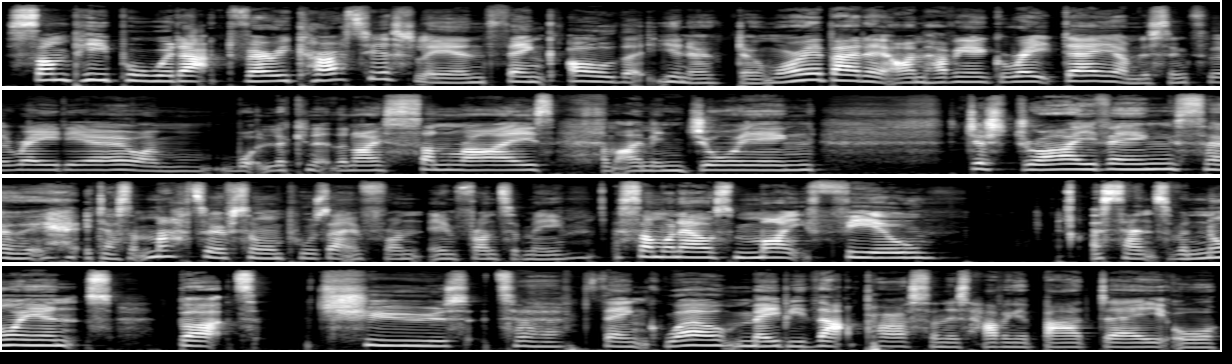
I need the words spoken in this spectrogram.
Some people would act very courteously and think, oh, that, you know, don't worry about it. I'm having a great day. I'm listening to the radio. I'm looking at the nice sunrise. Um, I'm enjoying just driving so it doesn't matter if someone pulls out in front in front of me someone else might feel a sense of annoyance but choose to think, well, maybe that person is having a bad day or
